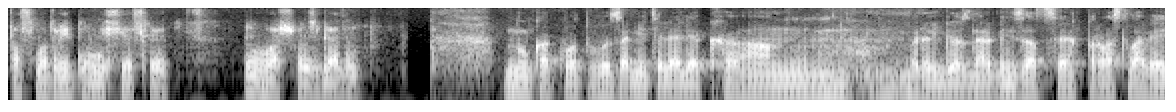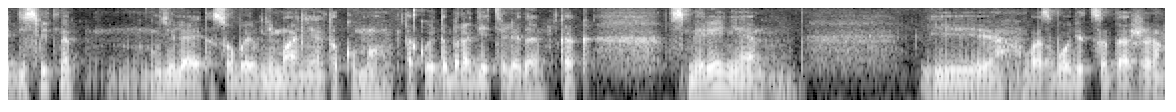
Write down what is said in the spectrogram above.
посмотреть на них, если, ну, вашим взглядом? Ну, как вот вы заметили, Олег, религиозная организация православия действительно уделяет особое внимание такому, такой добродетели, да, как смирение. И возводится даже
